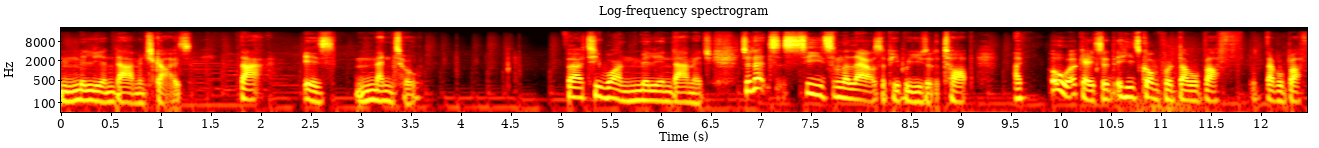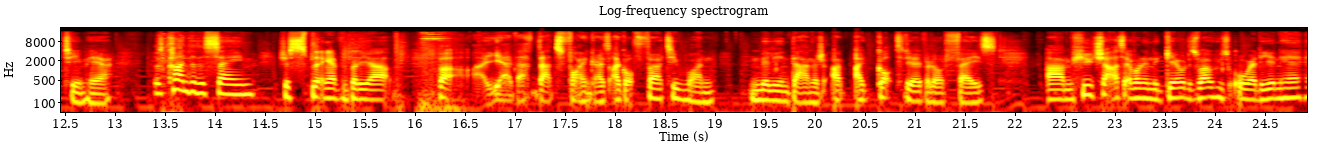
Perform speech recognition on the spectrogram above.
million damage, guys. That is mental. 31 million damage. So let's see some of the layouts that people use at the top. Oh, okay, so he's gone for a double buff, double buff team here. It's kind of the same, just splitting everybody up. But uh, yeah, that, that's fine, guys. I got 31 million damage. I, I got to the Overlord phase. Um, huge shout out to everyone in the guild as well who's already in here.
